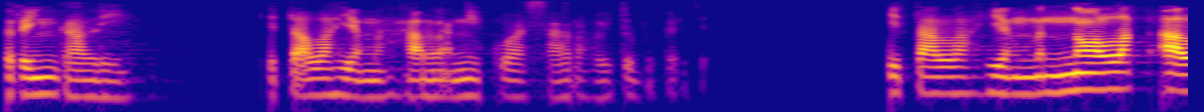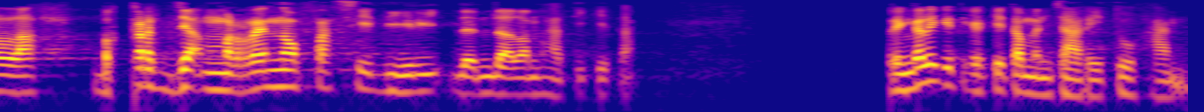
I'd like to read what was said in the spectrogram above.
Seringkali, kitalah yang menghalangi kuasa roh itu bekerja. Kitalah yang menolak Allah bekerja merenovasi diri dan dalam hati kita. Seringkali ketika kita mencari Tuhan,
